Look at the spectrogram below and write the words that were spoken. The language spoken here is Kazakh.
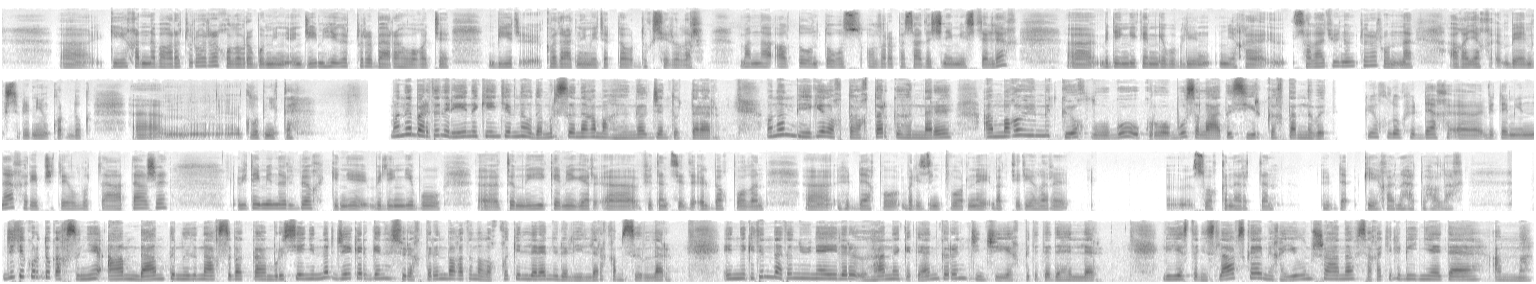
кей ханна багара турара холобра бу мин жемихигер тура бара хугача бир квадратный метр таурдук серилар манна алты он тогуз олара посадочный местелех биденге кемге бу билин меха салат юнан турар. Онна агаяк бэм эксперимент курдук клубника. Маны бартын Ирина Кентьевна удамыр сынаға мағыңғал жан туттарар. Онан беге лоқтауқтар кыһыннары, аммаға үйміт күйоқ лугу, укробу, салаты сир кыхтанныбыт. күйохлук хүрдэх витаминнах репчатый улуттагар также витамин өлбөх кини билинги бу тымныйы кемегер фитонцид өлбөх болан хүрдэх бу болезнетворный бактериялары суакканарыттан кейхана хатухалах Дити курдук ақсыне ам дам тымнытын ақсы баккан бурусениннер жекерген сүрәхтерин бағатын олоққа келлерен үлелейлер қамсыылар. Эннекетин датын үйнәйелері ыханы кетен көрін чинчиех бітеті дәхеллер. Лия Станиславская, Михаил Умшанов, Саха телевидениеті, Амма.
